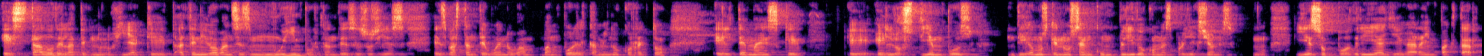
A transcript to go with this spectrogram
estado de la tecnología que ha tenido avances muy importantes, eso sí es, es bastante bueno, van, por el camino correcto. El tema es que en los tiempos digamos que no se han cumplido con las proyecciones, y eso podría llegar a impactar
